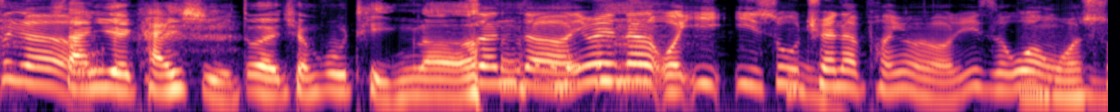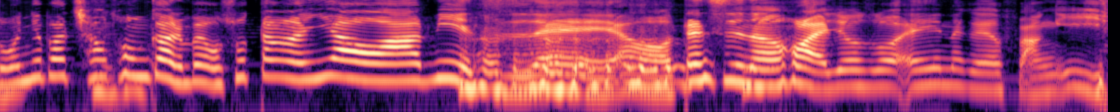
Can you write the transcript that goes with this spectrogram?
这个 三月开始，对，全部停了。真的，因为那我艺艺术圈的朋友有一直问我说：“嗯、你要不要敲通告？”你不要，我说当然要啊，面子哎 哦。但是呢，后来就说：“哎、欸，那个防疫。”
